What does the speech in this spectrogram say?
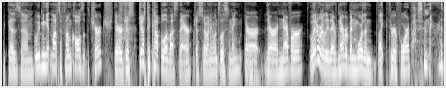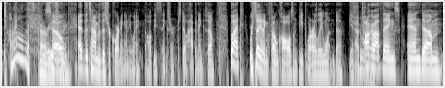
because um, we've been getting lots of phone calls at the church. There are just just a couple of us there, just so anyone's listening. There are there are never literally there have never been more than like three or four of us in there at a time. oh, that's kind of So at the time of this recording, anyway, all these things are still happening. So, but we're still getting phone calls and people are really wanting to you know talk about things. And um,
